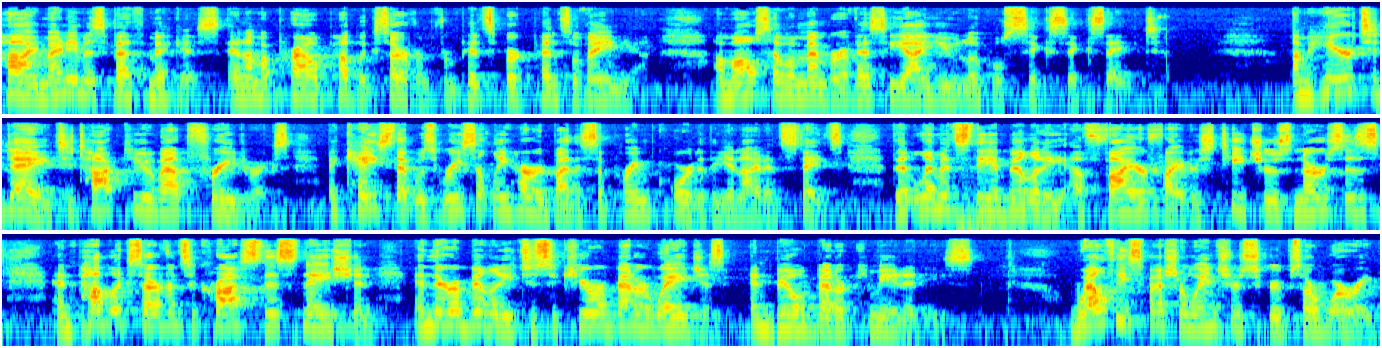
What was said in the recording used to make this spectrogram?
Hi, my name is Beth Mikus, and I'm a proud public servant from Pittsburgh, Pennsylvania. I'm also a member of SEIU Local 668. I'm here today to talk to you about Friedrichs, a case that was recently heard by the Supreme Court of the United States that limits the ability of firefighters, teachers, nurses, and public servants across this nation in their ability to secure better wages and build better communities. Wealthy special interest groups are worried.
